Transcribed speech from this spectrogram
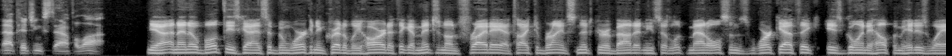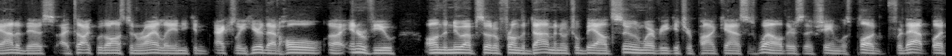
that pitching staff a lot. Yeah, and I know both these guys have been working incredibly hard. I think I mentioned on Friday, I talked to Brian Snitker about it, and he said, look, Matt Olson's work ethic is going to help him hit his way out of this. I talked with Austin Riley, and you can actually hear that whole uh, interview on the new episode of From the Diamond, which will be out soon, wherever you get your podcast as well. There's a shameless plug for that. But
